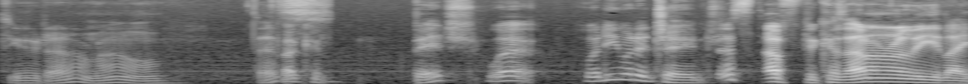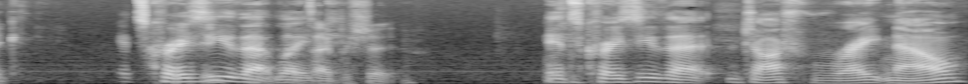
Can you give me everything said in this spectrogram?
Dude, I don't know. That's Fucking bitch. What? What do you want to change? that's tough because I don't really like It's crazy that like type of shit. it's crazy that Josh right now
